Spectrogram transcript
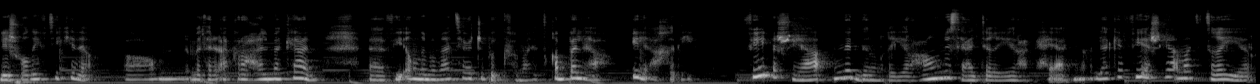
ليش وظيفتي كذا؟ مثلا أكره هالمكان آه، في أنظمة ما تعجبك فما تتقبلها إلى آخره. في أشياء نقدر نغيرها ونسعى لتغييرها في حياتنا لكن في أشياء ما تتغير.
